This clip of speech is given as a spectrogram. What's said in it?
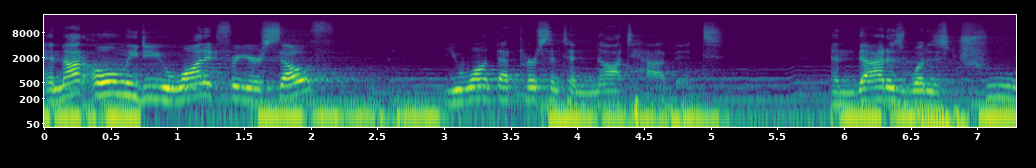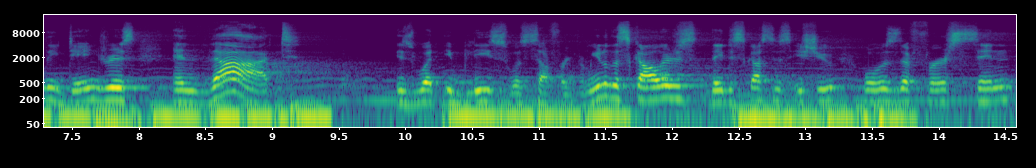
and not only do you want it for yourself, you want that person to not have it. And that is what is truly dangerous, and that is what Iblis was suffering from. You know, the scholars, they discuss this issue. What was the first sin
